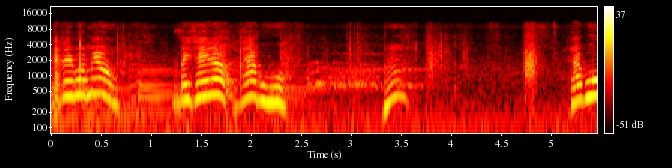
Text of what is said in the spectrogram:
กัดได้ป่ะแมวไปใช้แล้วชาบูชาบู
